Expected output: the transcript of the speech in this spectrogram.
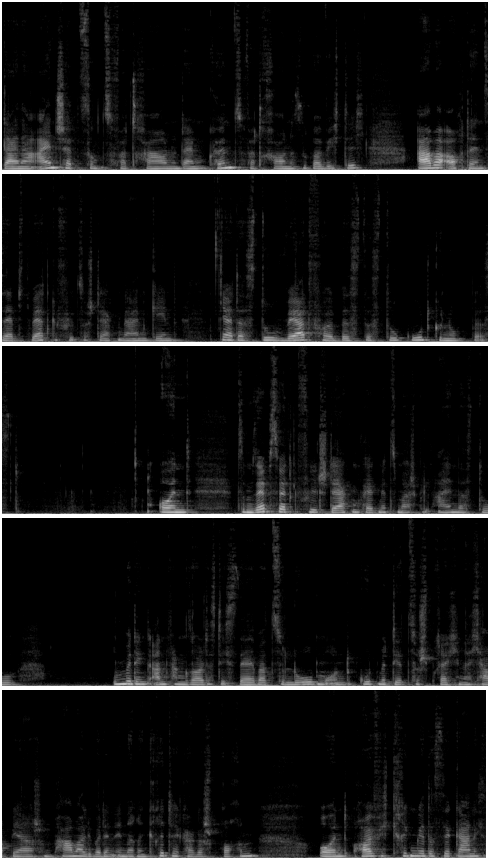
deiner Einschätzung zu vertrauen und deinem Können zu vertrauen, ist super wichtig. Aber auch dein Selbstwertgefühl zu stärken dahingehend, ja, dass du wertvoll bist, dass du gut genug bist. Und zum Selbstwertgefühl stärken fällt mir zum Beispiel ein, dass du unbedingt anfangen solltest, dich selber zu loben und gut mit dir zu sprechen. Ich habe ja schon ein paar Mal über den inneren Kritiker gesprochen und häufig kriegen wir das ja gar nicht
